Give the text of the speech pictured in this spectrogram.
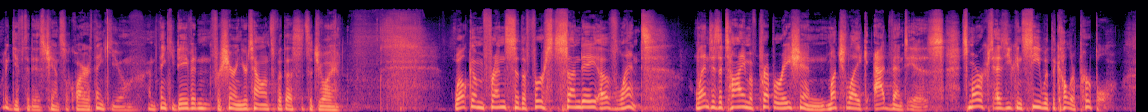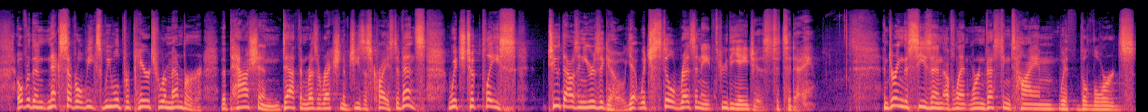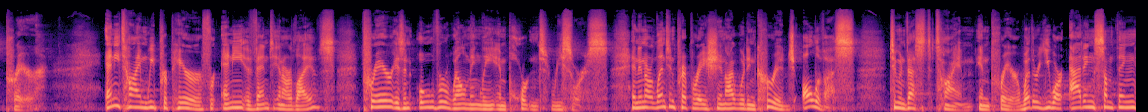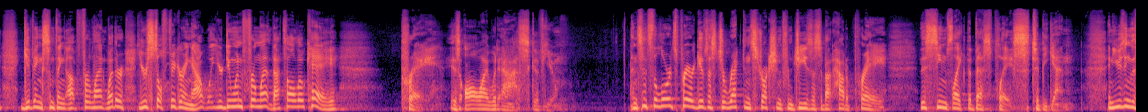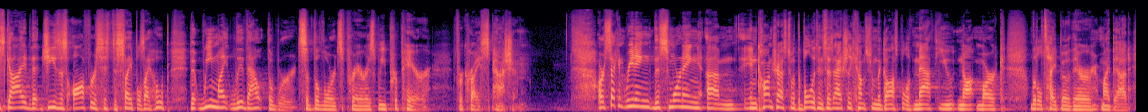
What a gift it is, Chancel Choir. Thank you. And thank you, David, for sharing your talents with us. It's a joy. Welcome, friends, to the first Sunday of Lent. Lent is a time of preparation, much like Advent is. It's marked, as you can see, with the color purple. Over the next several weeks, we will prepare to remember the passion, death, and resurrection of Jesus Christ, events which took place 2,000 years ago, yet which still resonate through the ages to today. And during the season of Lent, we're investing time with the Lord's Prayer. Anytime we prepare for any event in our lives, prayer is an overwhelmingly important resource. And in our Lenten preparation, I would encourage all of us to invest time in prayer. Whether you are adding something, giving something up for Lent, whether you're still figuring out what you're doing for Lent, that's all okay. Pray is all I would ask of you. And since the Lord's Prayer gives us direct instruction from Jesus about how to pray, this seems like the best place to begin. And using this guide that Jesus offers his disciples, I hope that we might live out the words of the Lord's Prayer as we prepare for Christ's passion. Our second reading this morning, um, in contrast to what the bulletin says, actually comes from the Gospel of Matthew, not Mark. Little typo there, my bad.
